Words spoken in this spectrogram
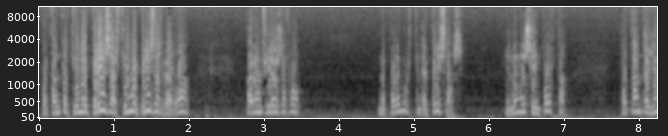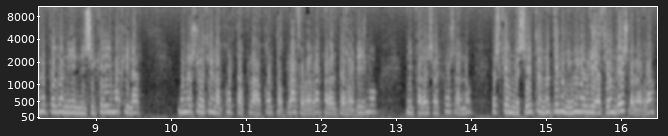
Por tanto, tiene prisas, tiene prisas, ¿verdad? Ahora un filósofo no podemos tener prisas y no nos importa, Por tanto, yo no puedo ni, ni siquiera imaginar una solución a corto, a corto plazo, ¿verdad? Para el terrorismo ni para esas cosas, ¿no? Es que me siento, no tengo ninguna obligación de eso, ¿verdad?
